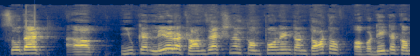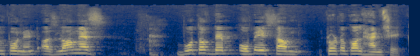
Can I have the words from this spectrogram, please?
so that uh, you can layer a transactional component on top of, of a data component as long as both of them obey some protocol handshake.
